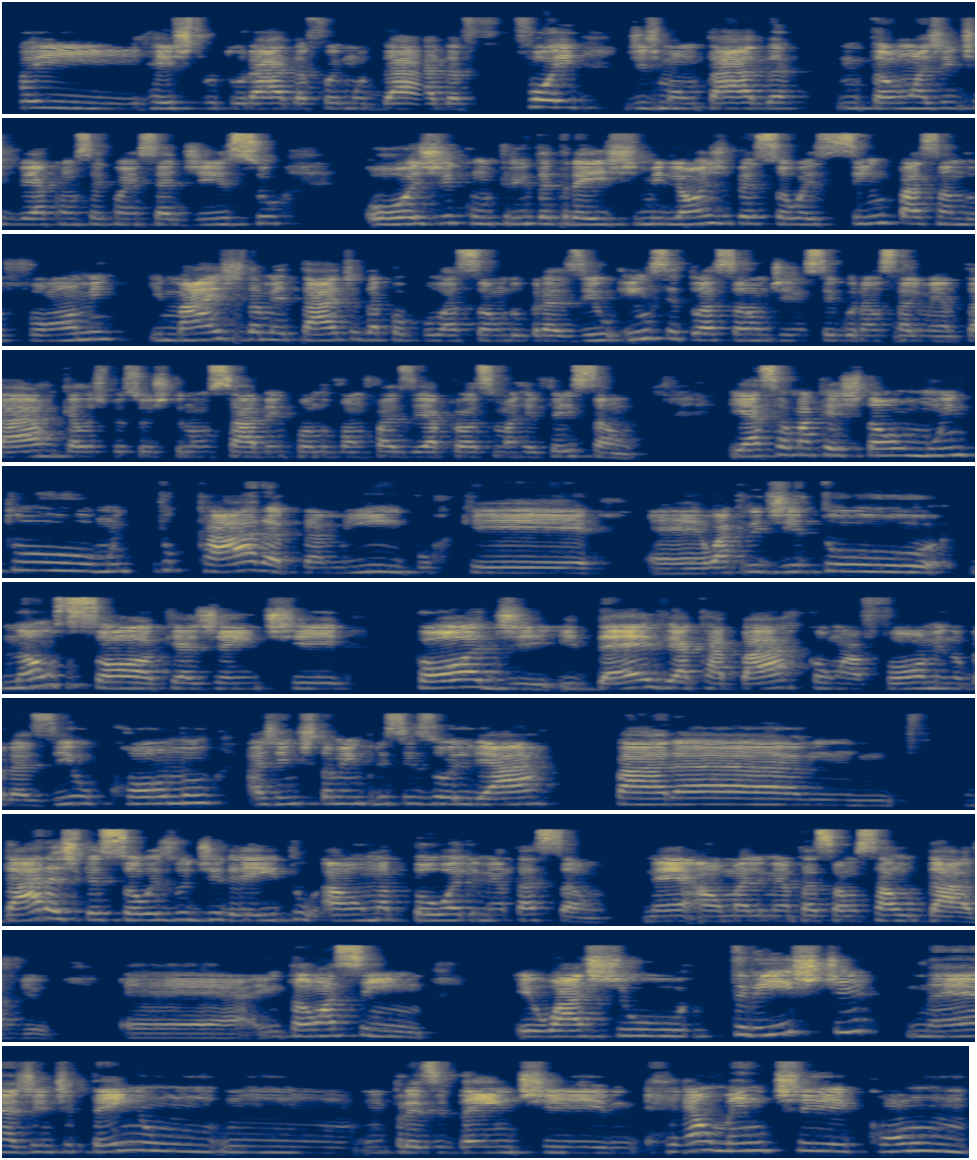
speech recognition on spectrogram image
reestruturada, foi mudada, foi desmontada, então a gente vê a consequência disso Hoje, com 33 milhões de pessoas sim passando fome e mais da metade da população do Brasil em situação de insegurança alimentar, aquelas pessoas que não sabem quando vão fazer a próxima refeição. E essa é uma questão muito, muito cara para mim, porque é, eu acredito não só que a gente pode e deve acabar com a fome no Brasil, como a gente também precisa olhar para hum, dar às pessoas o direito a uma boa alimentação, né, a uma alimentação saudável. É, então, assim, eu acho triste, né? A gente tem um, um, um presidente realmente com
